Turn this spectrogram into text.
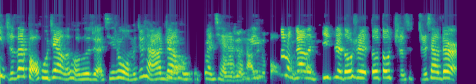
一直在保护这样的投资者。其实我们就想让这样投资者赚钱，各种各样的机制都是都都指指向这儿。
